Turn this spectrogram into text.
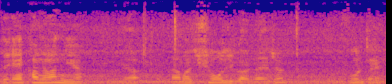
the aircon on here. Yeah. How much fuel you got, Adrian? Full tank.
